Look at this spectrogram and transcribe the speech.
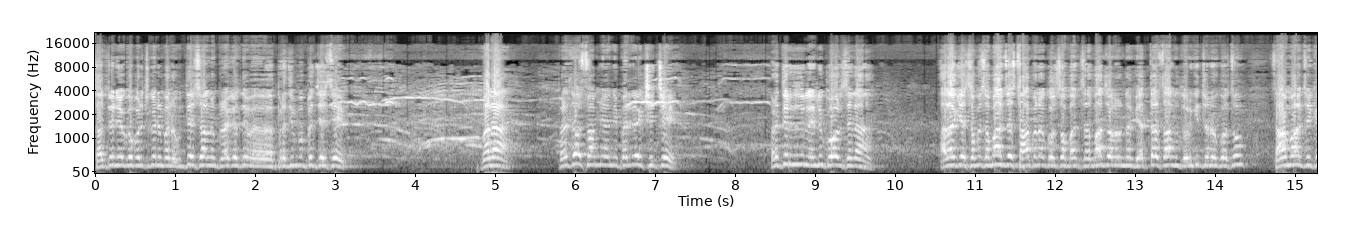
సద్వినియోగపరుచుకొని మన ఉద్దేశాలను ప్రగతి ప్రతిబింబించేసే మన ప్రజాస్వామ్యాన్ని పరిరక్షించే ప్రతినిధులను ఎన్నుకోవాల్సిన అలాగే సమ సమాజ స్థాపన కోసం మన సమాజంలో ఉన్న వ్యత్యాసాలను తొలగించడం కోసం సామాజిక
